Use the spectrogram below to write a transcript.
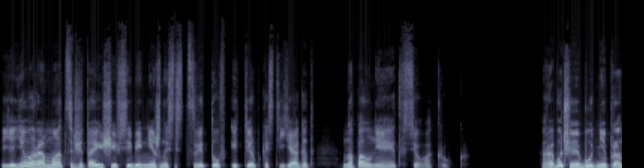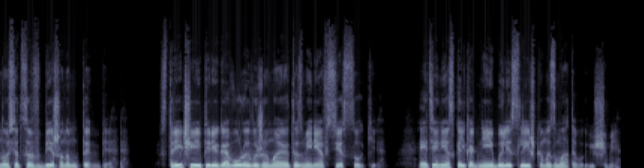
Ее аромат, сочетающий в себе нежность цветов и терпкость ягод, наполняет все вокруг. Рабочие будни проносятся в бешеном темпе. Встречи и переговоры выжимают из меня все соки. Эти несколько дней были слишком изматывающими.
